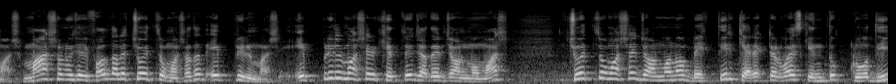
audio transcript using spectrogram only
মাস মাস অনুযায়ী ফল, তাহলে চৈত্র মাস, অর্থাৎ এপ্রিল মাস। এপ্রিল মাসের ক্ষেত্রে যাদের জন্ম মাস চৈত্র মাসে জন্মানো ব্যক্তির ক্যারেক্টার ওয়াইজ কিন্তু ক্রোধী,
